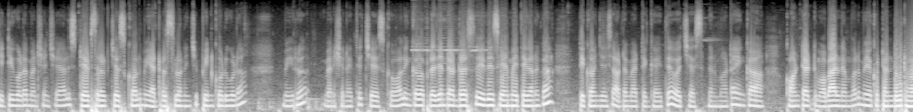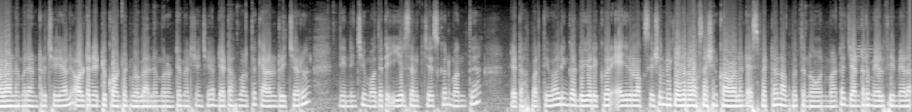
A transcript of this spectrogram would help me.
సిటీ కూడా మెన్షన్ చేయాలి. స్టేట్ సెలెక్ట్ చేసుకోవాలి. మీ అడ్రస్లో నుంచి పిన్ కోడ్ కూడా మీరు మెన్షన్ అయితే చేసుకోవాలి. ఇంకా ప్రజెంట్ అడ్రస్ ఇది సేమ్ అయితే కనుక టిక్ ఆన్ చేసి ఆటోమేటిక్గా అయితే వచ్చేస్తుంది అనమాట ఇంకా కాంటాక్ట్ మొబైల్ నెంబర్ మీ యొక్క ten digit mobile number enter చేయాలి. ఆల్టర్నేటివ్ కాంటాక్ట్ మొబైల్ నెంబర్ ఉంటే మెన్షన్ చేయాలి. డేట్ ఆఫ్ బర్త్ క్యాలెండర్ ఇచ్చారు. దీని నుంచి మొదటి ఇయర్ సెలెక్ట్ చేసుకొని మంత్ డేట్ ఆఫ్ బర్త్ ఇవ్వాలి. ఇంకా do you require age relaxation మీకు ఏజ్ రిలాక్సేషన్ కావాలంటే ఎస్ పెట్టాలి లేకపోతే నో అనమాట జెండర్ మేల్ ఫీమేల్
